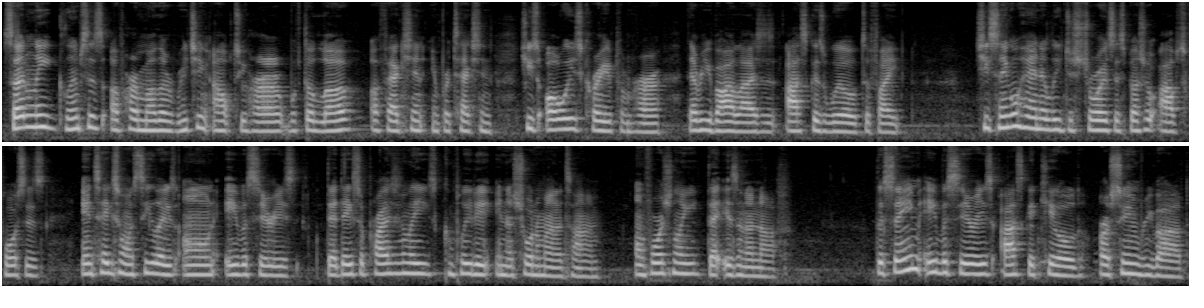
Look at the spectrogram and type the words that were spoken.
Suddenly, glimpses of her mother reaching out to her with the love, affection, and protection she's always craved from her that revitalizes Asuka's will to fight. She single handedly destroys the Special Ops Forces and takes on Seele's own Eva series that they surprisingly completed in a short amount of time. Unfortunately, that isn't enough. The same Eva series Asuka killed are soon revived.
